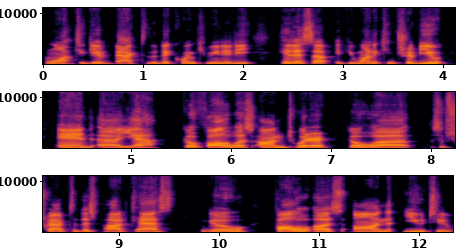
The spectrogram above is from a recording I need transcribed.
want to give back to the Bitcoin community. Hit us up if you want to contribute. And uh, yeah, go follow us on Twitter. Go uh, subscribe to this podcast. Go follow us on YouTube.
